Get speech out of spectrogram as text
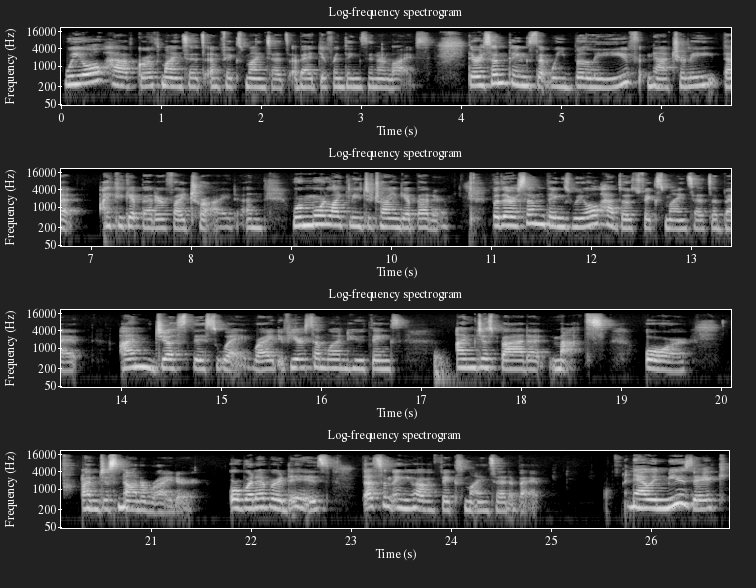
We all have growth mindsets and fixed mindsets about different things in our lives. There are some things that we believe naturally that I could get better if I tried, and we're more likely to try and get better. But there are some things we all have those fixed mindsets about. I'm just this way, right? If you're someone who thinks I'm just bad at maths, or I'm just not a writer, or whatever it is, that's something you have a fixed mindset about. Now, in music,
